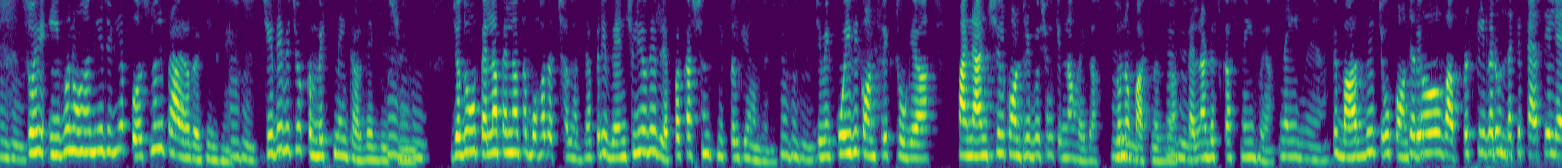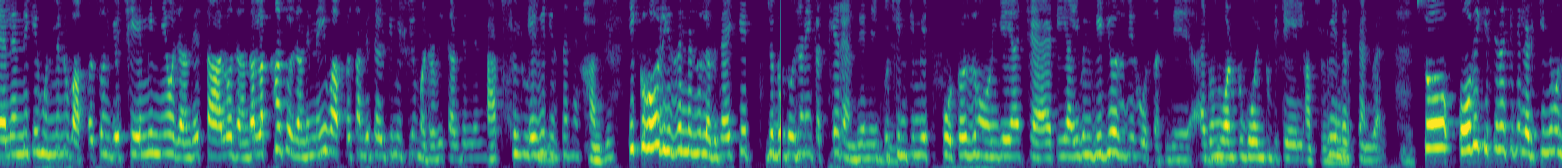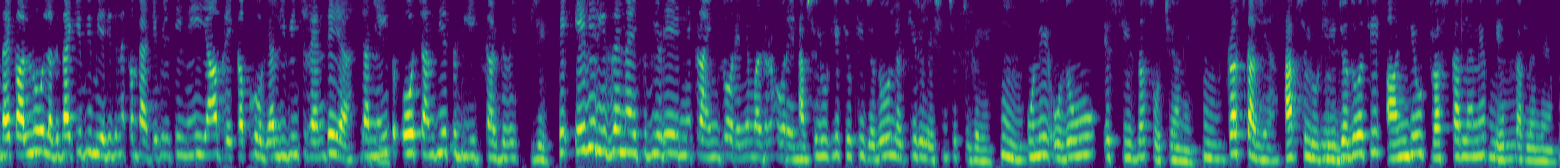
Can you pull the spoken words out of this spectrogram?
ਹਮ, ਸੋ ਈਵਨ ਉਹਨਾਂ ਦੀਆਂ ਜਿਹੜੀਆਂ ਪਰਸਨਲ ਪ੍ਰਾਇੋਰਿਟੀਜ਼ ਨੇ ਹਮ, ਹਮ, ਜਿਹਦੇ ਵਿੱਚ ਉਹ ਕਮਿਟ ਨਹੀਂ ਕਰਦੇ ਇੱਕ ਦੂਸਰੇ ਨੂੰ। ਜਦੋਂ ਉਹ ਪਹਿਲਾਂ ਪਹਿਲਾਂ ਤਾਂ ਬਹੁਤ ਅੱਛਾ ਲੱਗਦਾ ਪਰ ਇਵੈਂਚੁਅਲੀ ਉਹਦੇ ਰੈਪਰਕਸ਼ਨਸ ਨਿਕਲ ਕੇ ਆਉਂਦੇ ਨੇ। ਜਿਵੇਂ ਕੋਈ ਵੀ ਕਨਫਲਿਕਟ ਹੋ ਗਿਆ ਫਾਈਨੈਂਸ਼ੀਅਲ ਕੰਟਰੀਬਿਊਸ਼ਨ ਕਿੰਨਾ ਹੋਏਗਾ ਦੋਨੋਂ ਪਾਰਟਨਰਸ ਦਾ। ਪਹਿਲਾਂ ਡਿਸਕਸ ਨਹੀਂ ਹੋਇਆ ਨਹੀਂ ਹੋਇਆ ਫਿਰ ਬਾਅਦ ਵਿੱਚ ਉਹ ਕਨਫਲਿਕਟ ਜਦੋਂ ਵਾਪਸ ਕਈ ਵਾਰ ਹੁੰਦਾ ਕਿ ਪੈਸੇ ਲੈ ਲੈਣੇ ਕਿ ਹੁਣ ਮੈਨੂੰ ਵਾਪਸ ਹੋਣਗੇ 6 ਮਹੀਨੇ ਹੋ ਜਾਂਦੇ ਸਾਲ ਹੋ ਜਾਂਦਾ ਲੱਖਾਂ ਚ ਹੋ ਜਾਂਦੇ ਨਹੀਂ ਵਾਪਸ ਆਉਂਦੇ ਤੇ ਅਲਟੀਮੇਟਲੀ ਮਰਡਰ ਵੀ ਕਰ ਦਿੰਦੇ ਨੇ ਇਹ ਵੀ ਐਬਸੋਲੂਟਲੀ ਰੀਜ਼ਨ ਹੈ ਹਾਂਜੀ ਇੱਕ ਹੋਰ ਰੀਜ਼ਨ ਮੈਨੂੰ ਲੱਗਦਾ ਹੈ ਕਿ ਜਦੋਂ ਦੋ ਜਣੇ ਇਕੱਠੇ ਰਹਿੰਦੇ ਨੇ ਕੁਝ। ਇੰਟੀਮੇਟ ਫੋਟੋਜ਼ ਹੋਣਗੇ ਜਾਂ ਚੈਟ ਜਾਂ ਇਵਨ ਵੀਡੀਓਜ਼ ਵੀ ਹੋ ਸਕਦੇ ਆ I don't. Want to go into detail we. Understand well. So ਉਹ ਵੀ ਕਿਸੇ ਨਾ ਕਿਸੇ ਲੜਕੀ ਨੂੰ ਹੁੰਦਾ ਹੈ ਕੱਲ ਨੂੰ ਲੱਗਦਾ ਕਿ ਵੀ ਮੇਰੀ ਦੇ ਨਾਲ ਕੰਪੈਟੀਬਿਲਿਟੀ ਨਹੀਂ ਜਾਂ ਬ੍ਰੇਕਅਪ ਹੋ ਗਿਆ ਲਿਵਿੰਗ ਚ ਰਹਿੰਦੇ ਆ ਜਾਂ। ਨਹੀਂ ਤਾਂ ਉਹ ਚਾਹੁੰਦੀ ਹੈ ਕਿ ਡਿਲੀਟ ਕਰ ਦੇਵੇ। ਜੀ। ਤੇ ਇਹ ਵੀ ਰੀਜ਼ਨ ਹੈ ਇੱਕ ਵੀ ਜਿਹੜੇ ਇੰਨੇ ਕ੍ਰਾਈਮਸ ਹੋ ਰਹੇ ਨੇ ਮਰਡਰ ਹੋ ਰਹੇ ਨੇ। ਐਬਸੋਲੂਟਲੀ ਕਿਉਂਕਿ ਜਦੋਂ ਲੜਕੀ ਰਿਲੇਸ਼ਨਸ਼ਿਪ ਚ ਗਈ ਉਹਨੇ ਉਦੋਂ ਇਸ ਚੀਜ਼ ਦਾ ਸੋਚਿਆ ਨਹੀਂ। ਟਰਸਟ ਕਰ ਲਿਆ। ਐਬਸੋਲੂਟਲੀ। ਜਦੋਂ ਅਸੀਂ ਅਨਡਿਊ ਟਰਸਟ ਕਰ ਲੈਂਦੇ ਫੇਥ। ਕਰ ਲੈਂਦੇ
